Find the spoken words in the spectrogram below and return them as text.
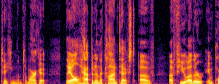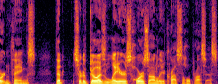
taking them to market, they all happen in the context of a few other important things that sort of go as layers horizontally across the whole process.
